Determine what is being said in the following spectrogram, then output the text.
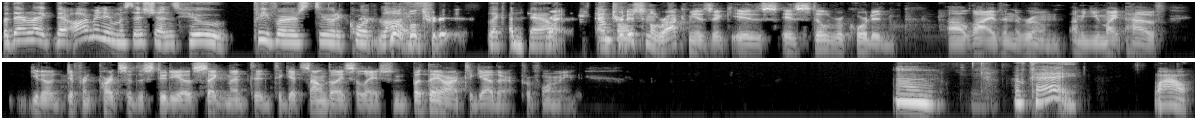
But then like there are many musicians who prefers to record live. Well, well tradi- like Adele. Right. And traditional rock music is is still recorded uh, live in the room. I mean, you might have you know different parts of the studio segmented to get sound isolation but they are together performing. Mm. okay. Wow.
